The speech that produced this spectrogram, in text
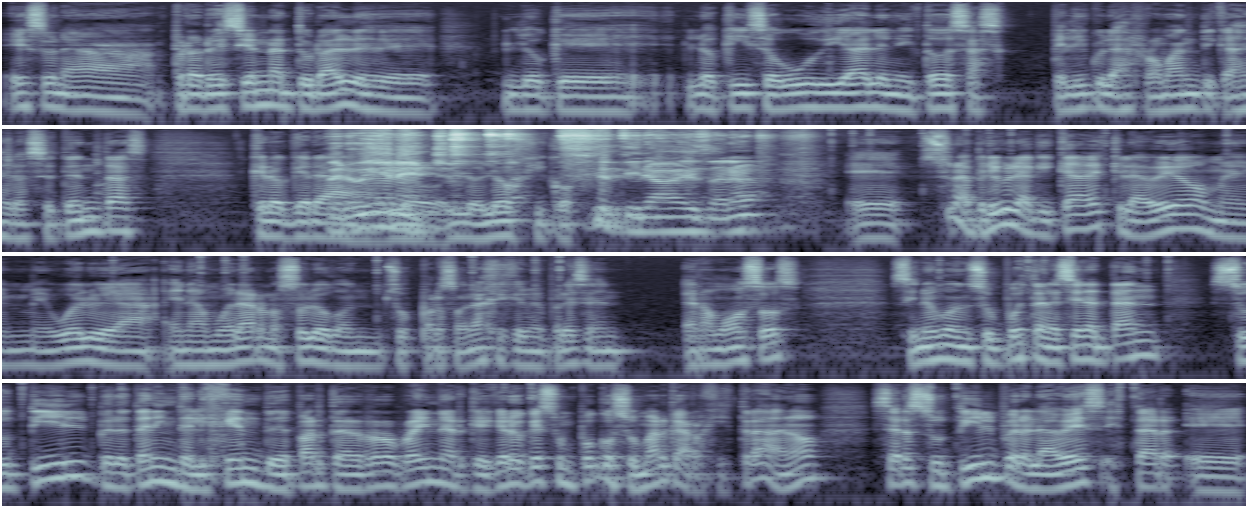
es una progresión natural desde lo que, lo que hizo Woody Allen y todas esas películas románticas de los 70s. Creo que era lo lógico. Se tiraba eso, ¿no? Eh, es una película que cada vez que la veo me, me vuelve a enamorar no solo con sus personajes que me parecen hermosos, sino con su puesta en escena tan sutil pero tan inteligente de parte de Rob Reiner que creo que es un poco su marca registrada, ¿no? Ser sutil pero a la vez estar eh,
